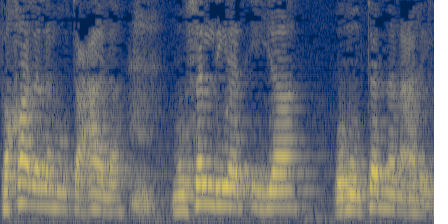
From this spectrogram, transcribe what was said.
فقال له تعالى مسليا إياه وممتنا عليه.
